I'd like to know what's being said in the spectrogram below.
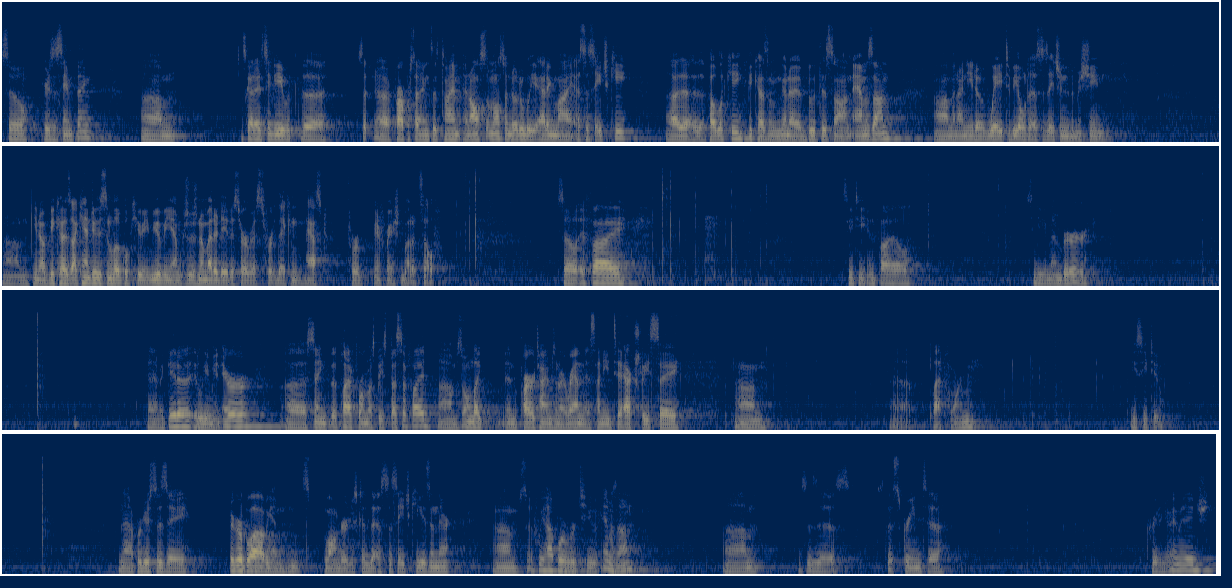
So here's the same thing. Um, it's got etcd with the uh, proper settings this time, and also I'm also notably adding my SSH key, uh, the, the public key, because I'm going to boot this on Amazon, um, and I need a way to be able to SSH into the machine. Um, you know, because I can't do this in local QEMU VM because there's no metadata service for they can ask for information about itself. So if I CT in file, CD member, dynamic data, it'll give me an error uh, saying the platform must be specified. Um, so unlike in prior times when I ran this, I need to actually say um, uh, platform EC2. Now it produces a bigger blob. Again, it's longer just because the SSH key is in there. Um, so if we hop over to Amazon, um, this is a, a screen to create a new image.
